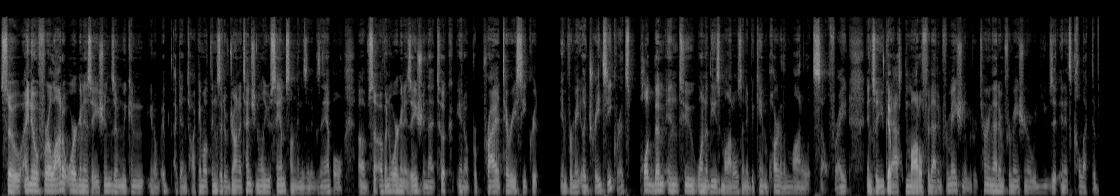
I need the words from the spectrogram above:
So I know for a lot of organizations, and we can, you know, again, talking about things that have drawn attention, we'll use Samsung as an example of, of an organization that took, you know, proprietary secret information like trade secrets plug them into one of these models and it became part of the model itself right and so you could yep. ask the model for that information it would return that information or would use it in its collective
